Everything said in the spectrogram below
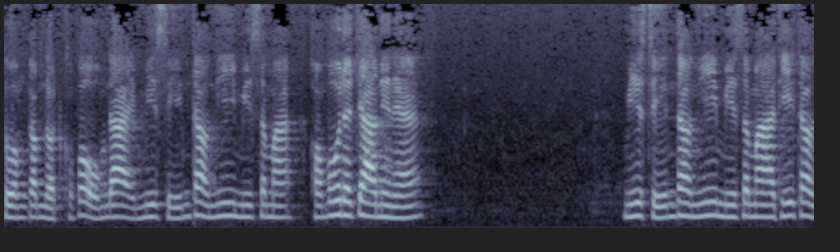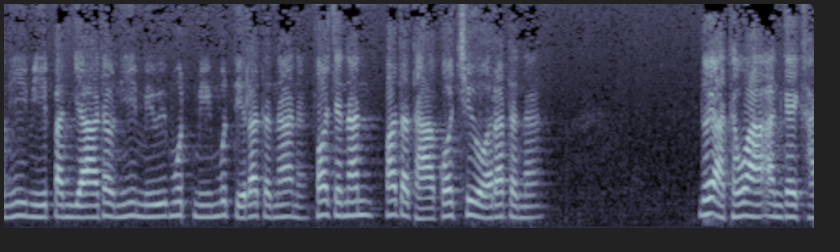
ตวงกำหนดของพระองค์ได้ มีศีลเท่านี้มีสมาของพระพุทธเจ้านี่นะ มีศีลเท่านี้มีสมาธิเท่านี้มีปัญญาเท่านี้มีวิมุตติมีมุตติรัตนะนะเพราะฉะนั้นพระตถาคตชื่อรัตนะ ด้วยอัตว่าอันใคร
